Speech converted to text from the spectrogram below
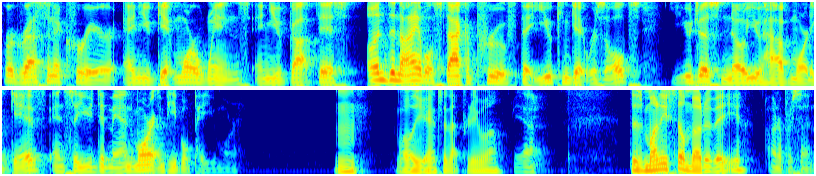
progress in a career and you get more wins and you've got this undeniable stack of proof that you can get results, you just know you have more to give. And so you demand more and people pay you more. Mm. Well, you answered that pretty well. Yeah. Does money still motivate you? 100%.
